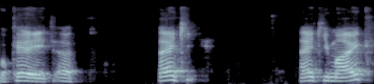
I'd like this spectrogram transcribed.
Okay, uh, thank you. Thank you, Mike.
